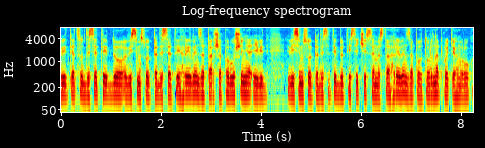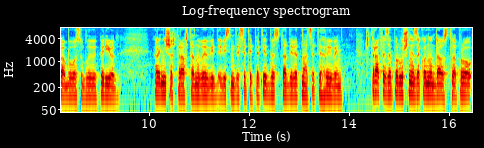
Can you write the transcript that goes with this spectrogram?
від 510 до 850 гривень за перше порушення і від 850 до 1700 гривень за повторне протягом року або в особливий період. Раніше штраф становив від 85 до 119 гривень. Штрафи за порушення законодавства про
